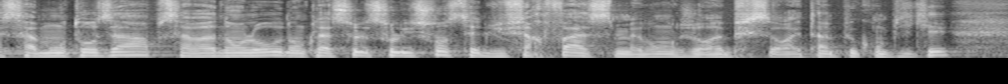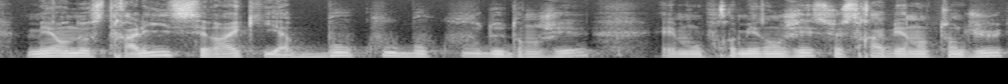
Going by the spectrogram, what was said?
ça monte aux arbres, ça va dans l'eau, donc la seule solution c'était de lui faire face. Mais bon, j'aurais ça aurait été un peu compliqué. Mais en Australie, c'est vrai qu'il y a beaucoup, beaucoup de dangers. Et mon premier danger, ce sera bien entendu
